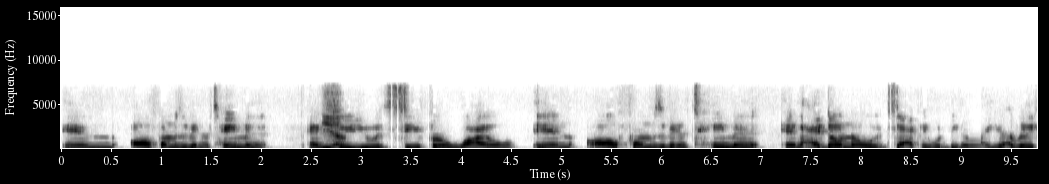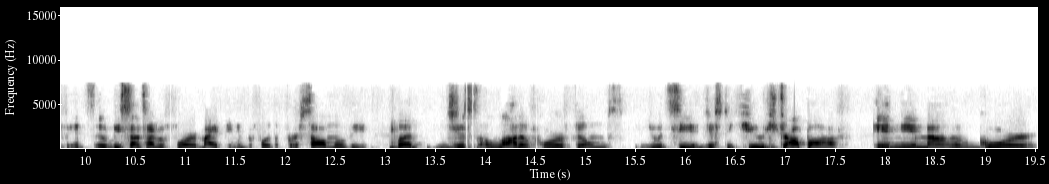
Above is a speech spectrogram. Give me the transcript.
in all forms of entertainment. And so you would see for a while in all forms of entertainment, and I don't know exactly would be the right year. I really, it's it would be sometime before, in my opinion, before the first Saw movie. But just a lot of horror films, you would see just a huge drop off in the amount of gore,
